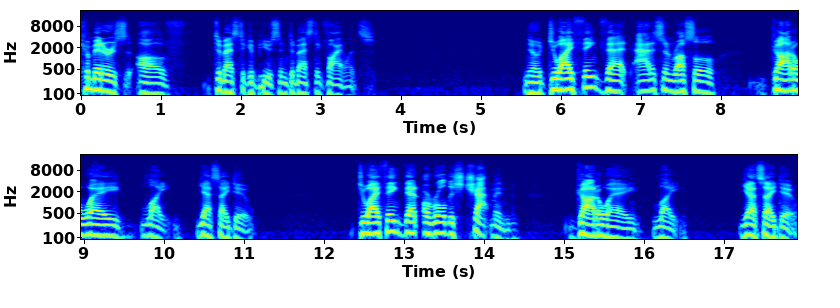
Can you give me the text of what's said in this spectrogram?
committers of domestic abuse and domestic violence. You know, do I think that Addison Russell got away light? Yes, I do. Do I think that Aroldis Chapman got away light? Yes, I do.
